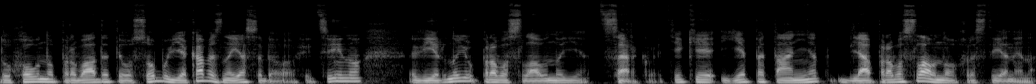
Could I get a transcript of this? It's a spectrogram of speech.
духовно провадити особу, яка визнає себе офіційно вірною православної церкви. Тільки є питання для православного християнина.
